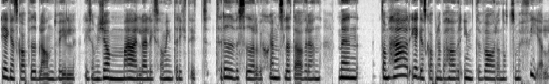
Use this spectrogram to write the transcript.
egenskap vi ibland vill liksom gömma eller liksom inte riktigt trivs i eller vi skäms lite över den. Men de här egenskaperna behöver inte vara något som är fel.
